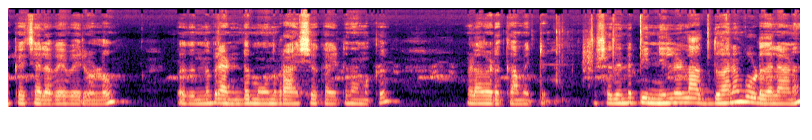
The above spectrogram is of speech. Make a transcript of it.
ഒക്കെ ചിലവേ വരുള്ളൂ. അപ്പോൾ ഇതിന്ന് രണ്ട് മൂന്ന് പ്രാവശ്യമൊക്കെ ആയിട്ട് നമുക്ക് വിളവെടുക്കാൻ പറ്റും. പക്ഷെ ഇതിന്റെ പിന്നിലുള്ള അധ്വാനം കൂടുതലാണ്.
